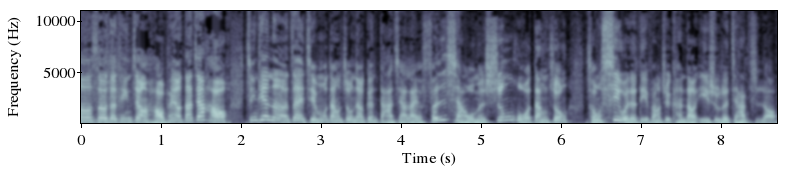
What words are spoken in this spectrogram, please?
Hello，所有的听众好朋友，大家好。今天呢，在节目当中呢，要跟大家来分享我们生活当中从细微的地方去看到艺术的价值哦。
